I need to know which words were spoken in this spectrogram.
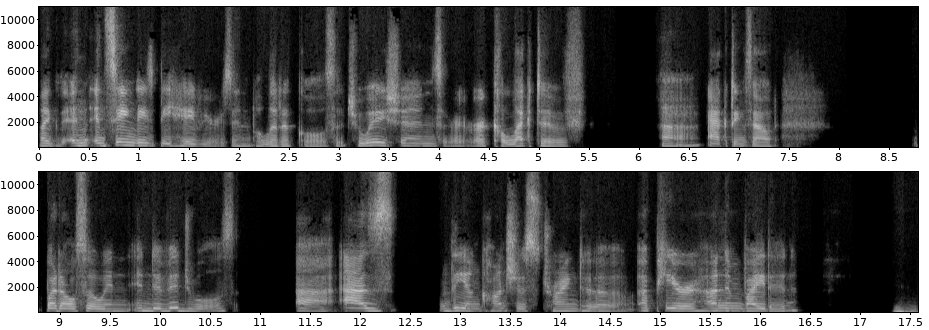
like in, in seeing these behaviors in political situations or, or collective uh, actings out but also in individuals uh, as the unconscious trying to appear uninvited. Mm-hmm.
